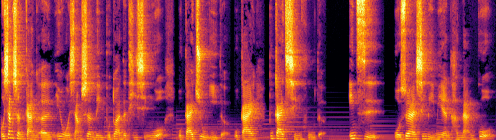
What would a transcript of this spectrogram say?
我向神感恩，因为我想圣灵不断的提醒我，我该注意的，我该不该轻忽的。因此，我虽然心里面很难过，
